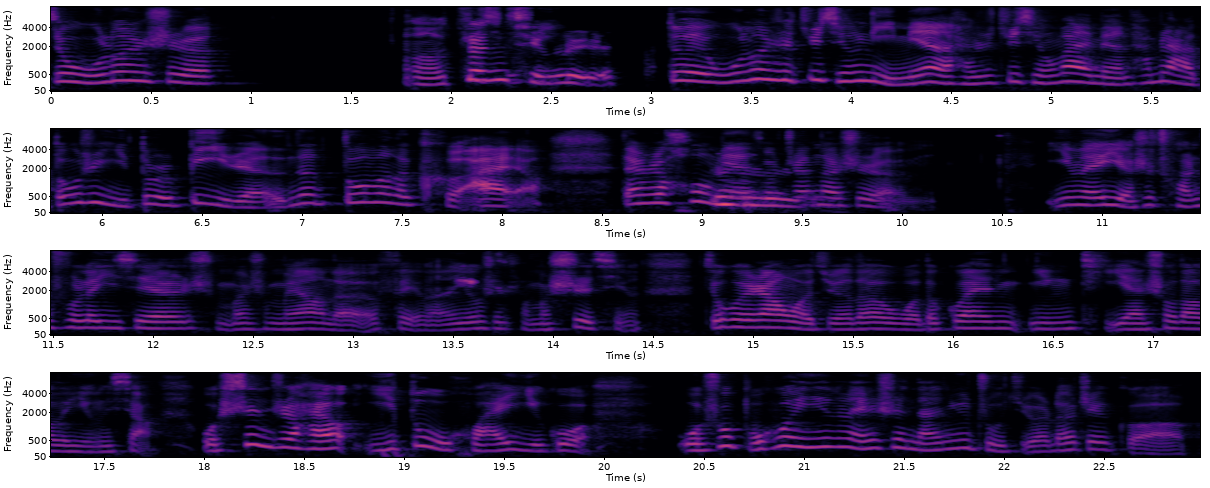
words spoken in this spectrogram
就无论是，呃，真情侣，对，无论是剧情里面还是剧情外面，他们俩都是一对璧人，那多么的可爱呀！但是后面就真的是，因为也是传出了一些什么什么样的绯闻，又是什么事情，就会让我觉得我的观影体验受到了影响，我甚至还一度怀疑过。我说不会，因为是男女主角的这个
